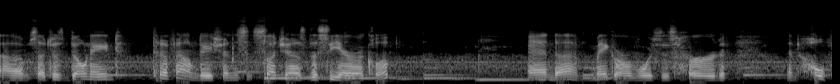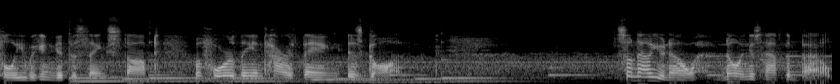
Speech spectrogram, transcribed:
um, such as donate to foundations such as the Sierra Club and uh, make our voices heard. And hopefully, we can get this thing stopped before the entire thing is gone. So now you know, knowing is half the battle.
